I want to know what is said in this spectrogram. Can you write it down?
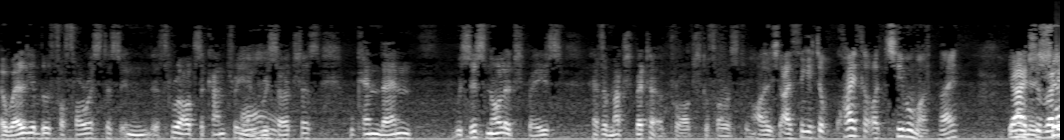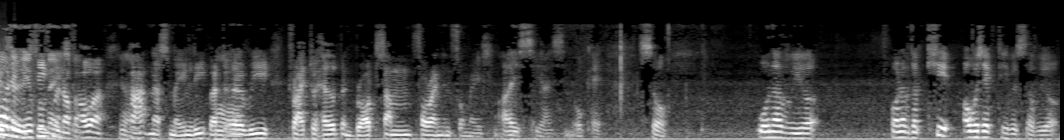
available for foresters in throughout the country Oh. and researchers who can then, with this knowledge base, have a much better approach to forestry. I, I think it's a quite an achievement, right? Yeah, it's, a, but it's sharing achievement of our Yeah. partners mainly, but Oh. uh, we tried to help and brought some foreign information. I see, I see. Okay. So, one of your, one of the key objectives of your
